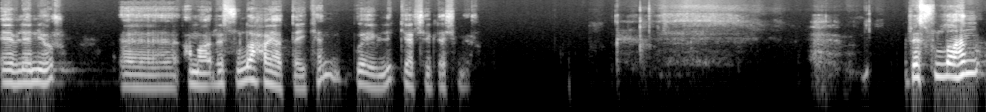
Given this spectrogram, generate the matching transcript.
evleniyor. Ee, ama Resulullah hayattayken bu evlilik gerçekleşmiyor. Resulullah'ın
